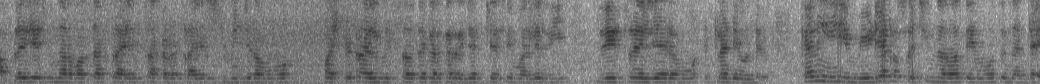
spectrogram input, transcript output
అప్లై చేసిన తర్వాత ట్రయల్స్ అక్కడ ట్రయల్స్ చూపించడము ఫస్ట్ ట్రయల్ మిస్ అవుతే కనుక రిజెక్ట్ చేసి మళ్ళీ రీ రీట్రయల్ చేయడము ఇట్లాంటివి ఉండేవి. కానీ ఈ మీడియేటర్స్ వచ్చిన తర్వాత ఏమవుతుందంటే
